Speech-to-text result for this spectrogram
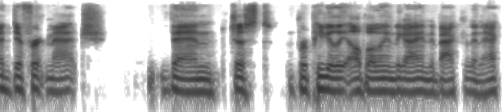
a different match than just repeatedly elbowing the guy in the back of the neck,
